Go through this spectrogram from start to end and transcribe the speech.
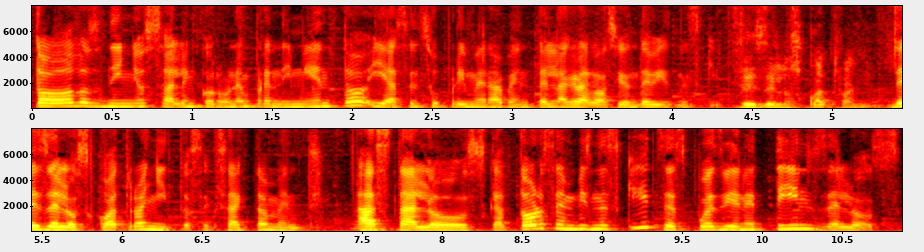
todos los niños salen con un emprendimiento y hacen su primera venta en la graduación de Business Kids. ¿Desde los cuatro años? Desde los cuatro añitos, exactamente. Hasta los 14 en Business Kids, después viene Teens de los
